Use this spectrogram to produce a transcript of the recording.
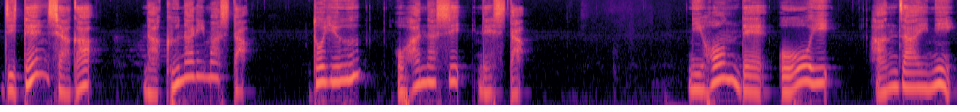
自転車がなくなりましたというお話でした。日本で多い犯罪に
